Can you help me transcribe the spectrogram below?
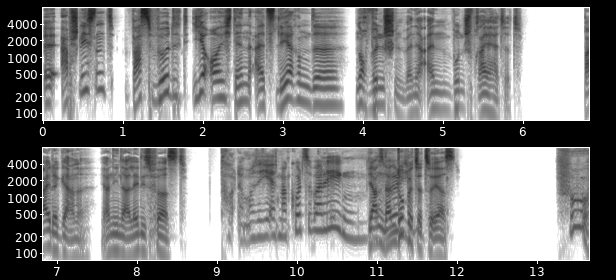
äh, abschließend, was würdet ihr euch denn als Lehrende noch wünschen, wenn ihr einen Wunsch frei hättet? Beide gerne. Janina, Ladies first. Boah, da muss ich erstmal kurz überlegen. Jan, dann du bitte zuerst. Puh,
